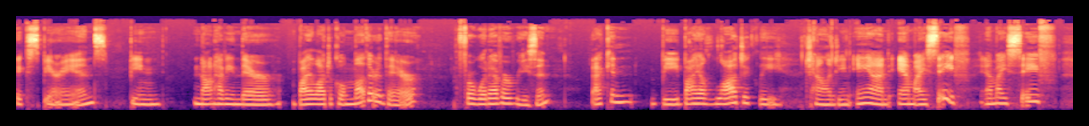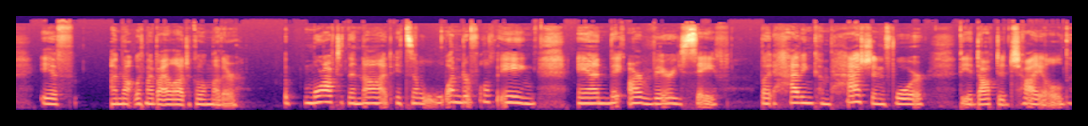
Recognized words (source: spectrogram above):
experience, being not having their biological mother there for whatever reason, that can be biologically challenging? And am I safe? Am I safe if I'm not with my biological mother? More often than not, it's a wonderful thing and they are very safe. But having compassion for the adopted child,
